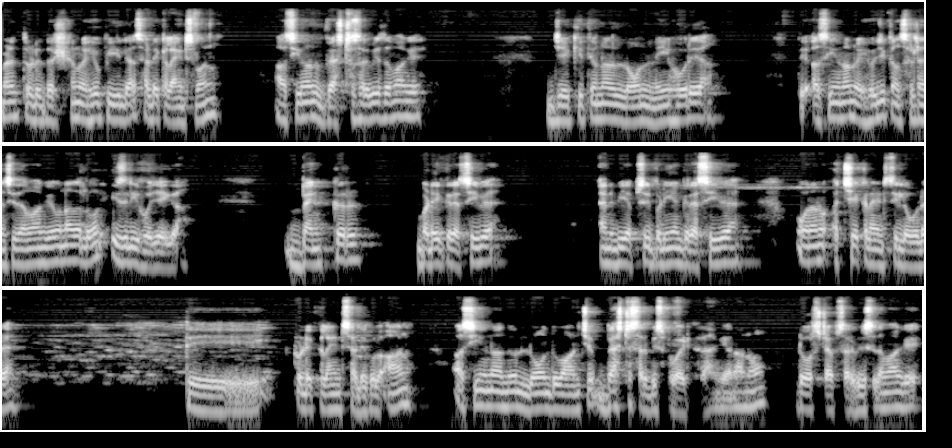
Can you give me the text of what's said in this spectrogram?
ਮੈਂ ਤੁਹਾਡੇ ਦਰਸ਼ਕਾਂ ਨੂੰ ਇਹੋ ਅਪੀਲ ਆ ਸਾਡੇ ਕਲਾਇੰਟਸ ਨੂੰ ਅਸੀਂ ਉਹਨਾਂ ਨੂੰ ਬੈਸਟ ਸਰਵਿਸ ਦੇਵਾਂਗੇ। ਜੇ ਕਿਤੇ ਉਹਨਾਂ ਦਾ ਲੋਨ ਨਹੀਂ ਹੋ ਰਿਹਾ ਤੇ ਅਸੀਂ ਉਹਨਾਂ ਨੂੰ ਇਹੋ ਜਿਹੀ ਕੰਸਲਟੈਂਸੀ ਦੇਵਾਂਗੇ, ਉਹਨਾਂ ਦਾ ਲੋਨ ਈਜ਼ੀਲੀ ਹੋ ਜਾਏਗਾ। ਬੈਂਕਰ ਬੜੇ ਅਗਰੈਸਿਵ ਹੈ ਐਨਬੀਐਫਸੀ ਬੜੀਆਂ ਅਗਰੈਸਿਵ ਹੈ, ਉਹਨਾਂ ਨੂੰ ਅੱਛੇ ਕਲਾਇੰਟਸ ਦੀ ਲੋੜ ਹੈ। ਤੇ ਤੁਹਾਡੇ ਕਲਾਇੰਟ ਸਾਡੇ ਕੋਲ ਆਣ ਅਸੀਂ ਉਹਨਾਂ ਨੂੰ ਲੋਨ ਦਿਵਾਉਣ 'ਚ ਬੈਸਟ ਸਰਵਿਸ ਪ੍ਰੋਵਾਈਡ ਕਰਾਂਗੇ, ਉਹਨਾਂ ਨੂੰ ਡੋਰ ਸਟੈਪ ਸਰਵਿਸ ਦੇਵਾਂਗੇ।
